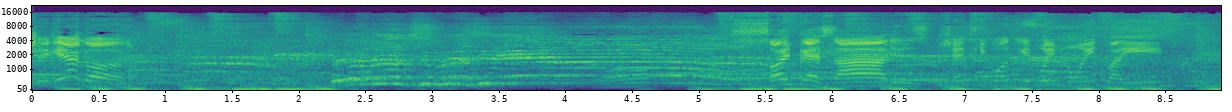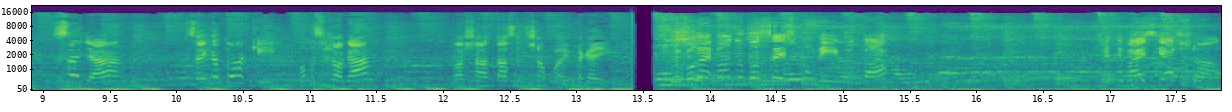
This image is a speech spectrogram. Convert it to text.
Cheguei agora. Ó, Só empresários, gente que contribui muito aí. Sei lá, sei que eu tô aqui. Vamos se jogar? Vou achar uma taça de champanhe, pega aí. Eu vou levando vocês comigo, tá? A gente vai se achando.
